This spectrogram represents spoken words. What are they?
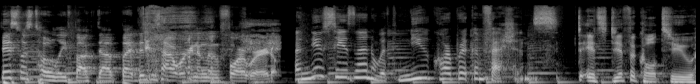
this was totally fucked up, but this is how we're going to move forward. a new season with new corporate confessions. It's difficult to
